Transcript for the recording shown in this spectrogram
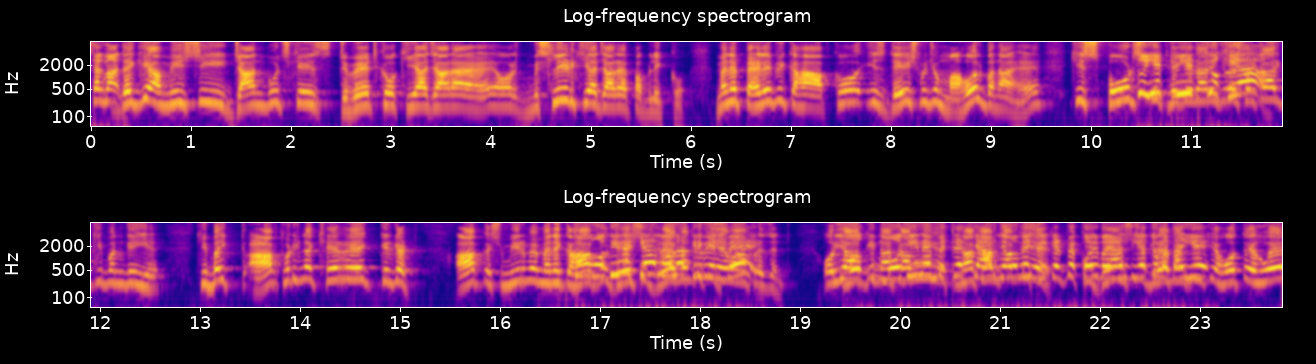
सलमान। देखिए अमीश जी जानबूझ के इस डिबेट को किया जा रहा है और मिसलीड किया जा रहा है पब्लिक को। मैंने पहले भी कहा आपको इस देश में जो माहौल बना है कि स्पोर्ट्स तो ये ठेकेदारी जो सरकार की बन गई है कि भाई आप थोड़ी ना खेल रहे क्रिकेट। आप कश्मीर में मैंने कहा तो मोदी ने क्या बोला क्रिकेट पे? प्रेजेंट। और ये आपकी मोदी ने पिछले चार दिनों में क्रिकेट पे कोई बयान दिया तो बताइए। के होते हुए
